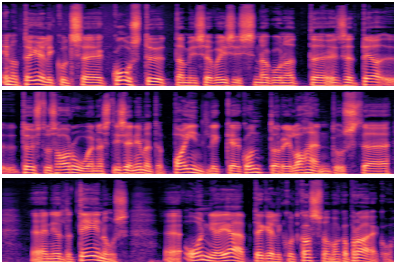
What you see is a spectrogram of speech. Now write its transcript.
ei no tegelikult see koostöötamise või siis nagu nad, see tea-, tööstusharu ennast ise nimetab, paindlike kontorilahenduste nii-öelda teenus on ja jääb tegelikult kasvama ka praegu.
